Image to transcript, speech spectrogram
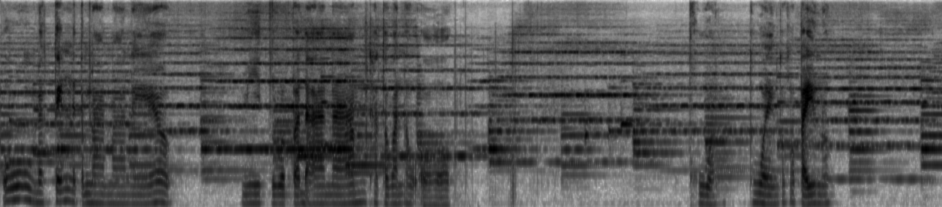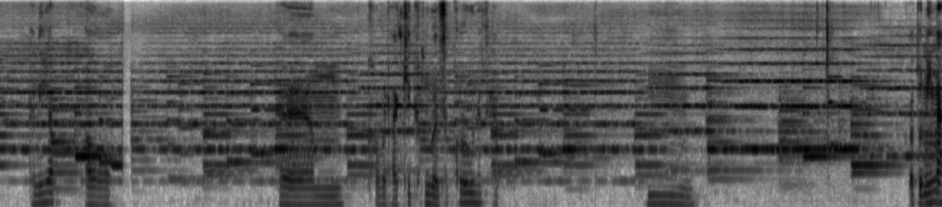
โอ้ นักเต้นในตำนานมาแล้ว มีตัวประดาน้ำทาตะวันเอาออกทัวร์ทัวร์เองต้องเข้าไปอยู่เนาะ อันนี้ก็ออกเอ่มขอเวลาคิดคำนวณสักครู่นะครับ อืมเอาตัวนี้มา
